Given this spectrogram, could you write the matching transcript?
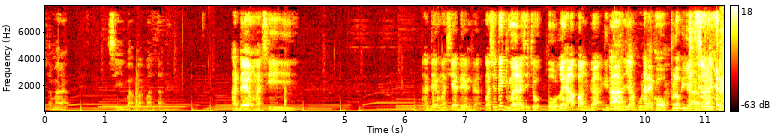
sama si mbak mbak mantan ada yang masih. Ada yang masih ada yang enggak maksudnya gimana sih cok boleh apa enggak gitu? Nah, ya, boleh ada goblok Ya. sorry sorry.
